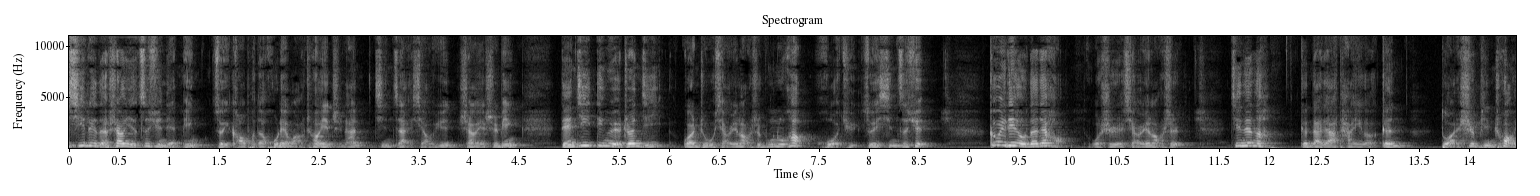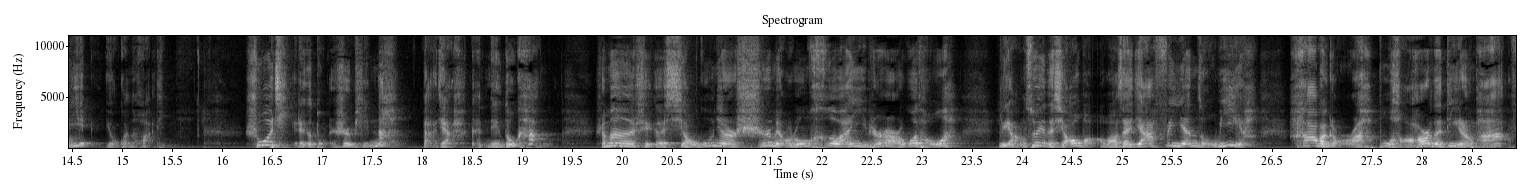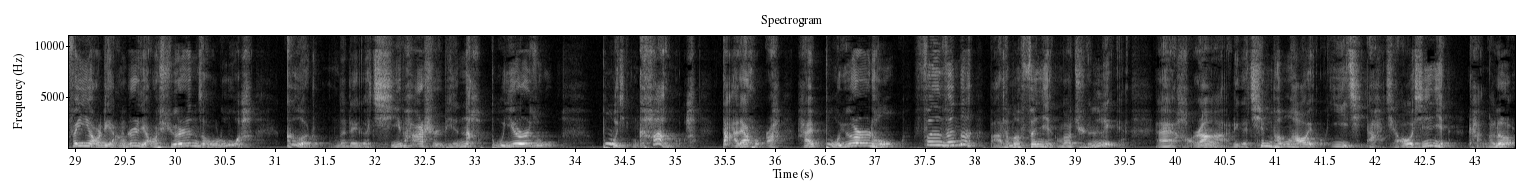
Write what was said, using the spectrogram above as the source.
系列的商业资讯点评，最靠谱的互联网创业指南，尽在小云商业视频。点击订阅专辑，关注小云老师公众号，获取最新资讯。各位听友，大家好，我是小云老师。今天呢，跟大家谈一个跟短视频创业有关的话题。说起这个短视频呢，大家肯定都看过，什么这个小姑娘十秒钟喝完一瓶二锅头啊，两岁的小宝宝在家飞檐走壁啊。哈巴狗啊，不好好在地上爬，非要两只脚学人走路啊！各种的这个奇葩视频呐，不一而足。不仅看过了，大家伙啊还不约而同，纷纷呢把他们分享到群里面，哎，好让啊这个亲朋好友一起啊瞧个新鲜，看个乐呵。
